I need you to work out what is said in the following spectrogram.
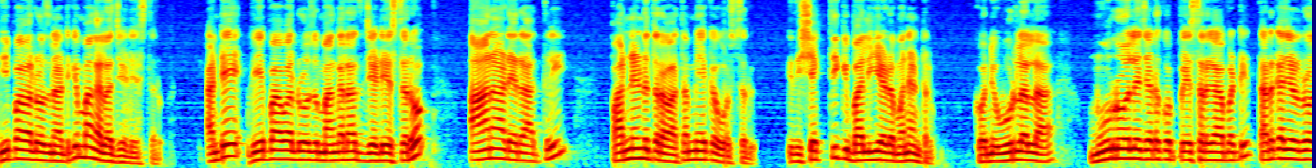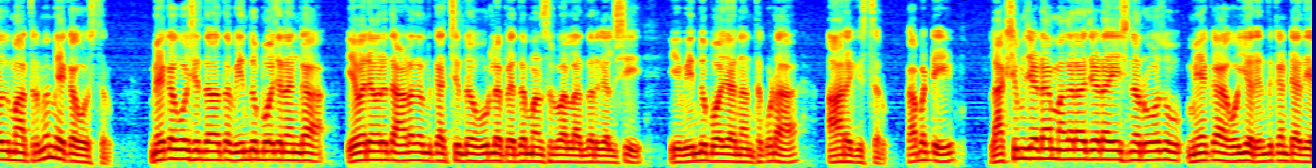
దీపావళి రోజు నాటికి మంగళారతి జడేస్తారు అంటే దీపావళి రోజు మంగళారతి జడేస్తారో ఆనాడే రాత్రి పన్నెండు తర్వాత మేక కోస్తారు. ఇది శక్తికి బలి చేయడం అని అంటారు. కొన్ని ఊర్లల్లో మూడు రోజులే జడ కొప్పేస్తారు కాబట్టి తడక జడ రోజు మాత్రమే మేక కోస్తారు. మేక కోసిన తర్వాత విందు భోజనంగా ఎవరెవరైతే ఆడదంతకు వచ్చిందో ఊర్లో పెద్ద మనుషులు వాళ్ళందరూ కలిసి ఈ విందు భోజనం అంతా కూడా ఆరగిస్తారు. కాబట్టి లక్ష్మీ జడ మగర జడ వేసిన రోజు మేక కొయ్యరు. ఎందుకంటే అది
